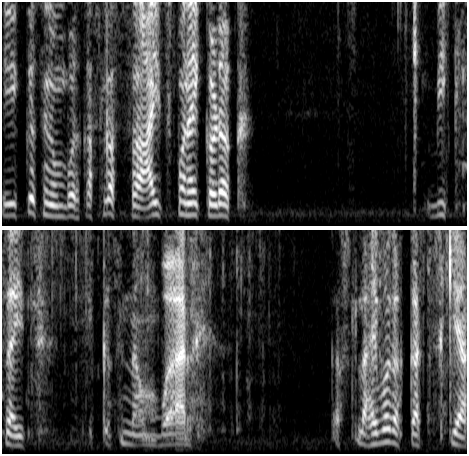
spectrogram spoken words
एकच नंबर कसला साईज पण आहे कडक. बिग साईज एकच नंबर. कसला आहे बघा कचक्या.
